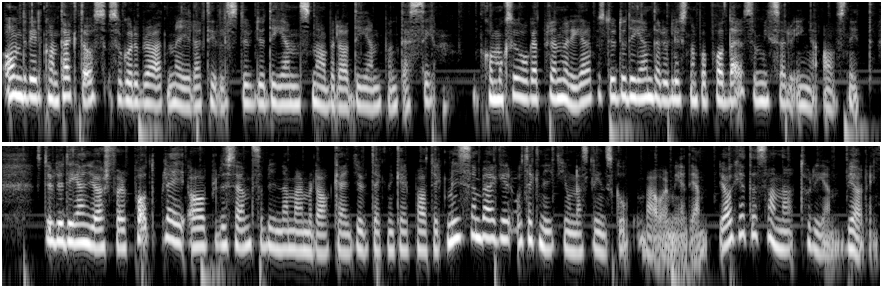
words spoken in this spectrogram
Om du vill kontakta oss så går det bra att mejla till studiodn Kom också ihåg att prenumerera på Studio DN där du lyssnar på poddar så missar du inga avsnitt. Studio DN görs för Podplay av producent Sabina Marmelaka, ljudtekniker Patrik Miesenberger och teknik Jonas Lindskog, Bauer Media. Jag heter Sanna Thorén Björling.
